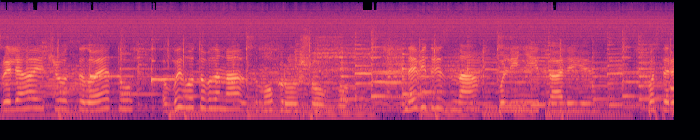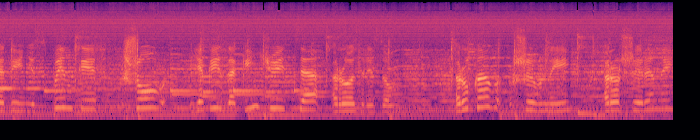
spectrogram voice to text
прилягаючого силуету виготовлена з мокрого шовку, невідрізна по лінії талії, посередині спинки шов, який закінчується розрізом. Рукав вшивний, розширений,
